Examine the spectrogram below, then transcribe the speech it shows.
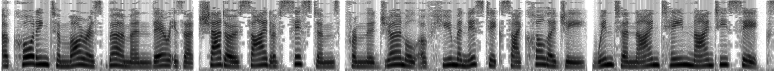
According to Morris Berman there is a «shadow side of systems» from the Journal of Humanistic Psychology Winter 1996.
